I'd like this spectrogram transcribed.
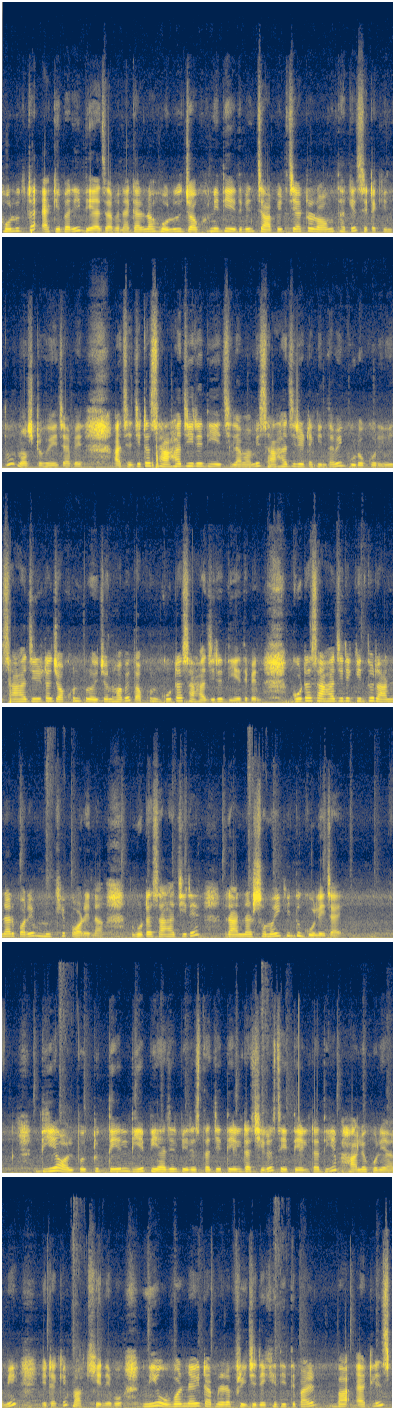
হলুদটা একেবারেই দেওয়া যাবে না। কেননা হলুদ যখনই দিয়ে দেবেন, চাপের যে একটা রং থাকে সেটা কিন্তু নষ্ট হয়ে যাবে। আচ্ছা যেটা সাহাজিরে দিয়েছিলাম আমি সাহাজিরেটা কিন্তু আমি গুঁড়ো করিনি। সাহাজিরেটা যখন প্রয়োজন হবে তখন গোটা সাহাজিরে দিয়ে দেবেন। গোটা সাহাজিরে কিন্তু রান্নার পরে মুখে পড়ে না। গোটা সাহাজিরে রান্নার সময় কিন্তু গলে যায়। দিয়ে অল্প একটু তেল দিয়ে পেঁয়াজের বেরেস্তার যে তেলটা ছিল, সেই তেলটা দিয়ে ভালো করে আমি এটাকে মাখিয়ে নেব। নিয়ে ওভারনাইট আপনারা ফ্রিজে রেখে দিতে পারেন বা অ্যাটলিস্ট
